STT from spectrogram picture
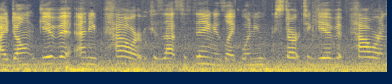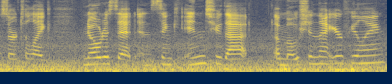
I don't give it any power because that's the thing is like when you start to give it power and start to like notice it and sink into that emotion that you're feeling,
